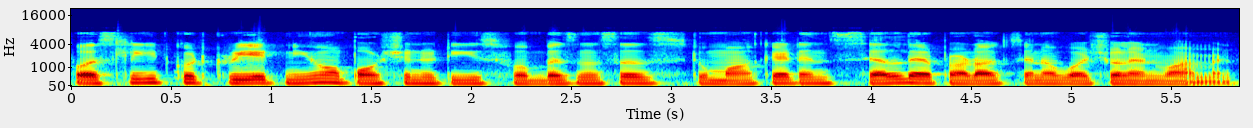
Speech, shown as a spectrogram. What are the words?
Firstly, it could create new opportunities for businesses to market and sell their products in a virtual environment.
